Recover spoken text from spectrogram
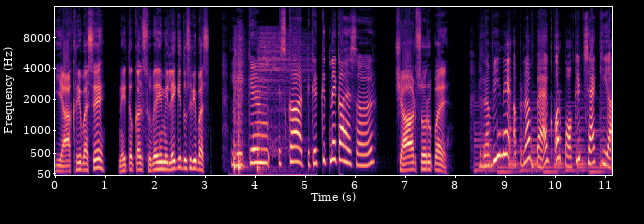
ये आखिरी बस है नहीं तो कल सुबह ही मिलेगी दूसरी बस. लेकिन इसका टिकट कितने का है सर? चार सौ रूपए. रवि ने अपना बैग और पॉकेट चेक किया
